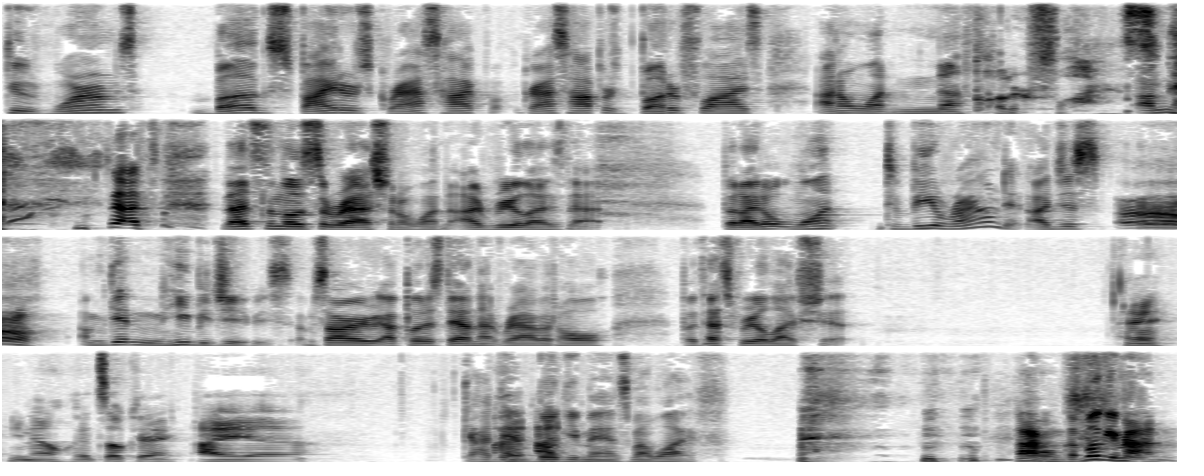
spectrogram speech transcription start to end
Dude, worms, bugs, spiders, grasshopper, grasshoppers, butterflies. I don't want nothing. Butterflies. That's that's the most irrational one. I realize that, but I don't want to be around it. I just, ugh, I'm getting heebie-jeebies. I'm sorry I put us down that rabbit hole, but that's real life shit. hey, you know it's okay. I uh, Goddamn I- I- boogeyman's my wife. I'm the boogeyman.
